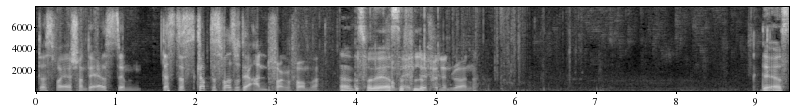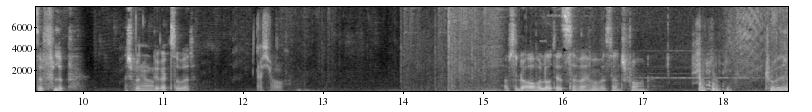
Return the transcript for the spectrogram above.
Das war ja schon der erste. Das, das, ich glaube, das war so der Anfang vom, Ja, das war der erste Flip. Der erste Flip. Ich bin Ja. direkt soweit. Ich auch. Hast du der Overlord jetzt dabei, haben wir was entsprochen? Cool.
